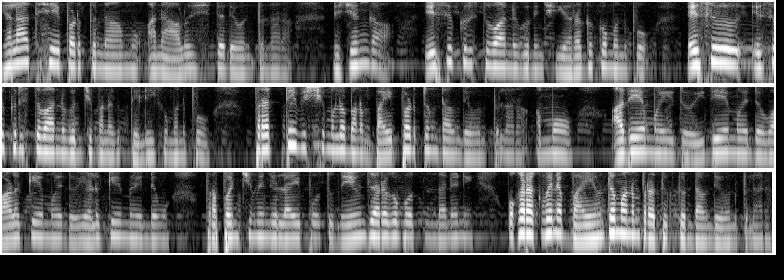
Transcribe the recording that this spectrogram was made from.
ఎలా అతిశయపడుతున్నాము అని ఆలోచిస్తే దేవుని పిల్లరా? నిజంగా యేసుక్రీస్తు వారిని గురించి ఎరగక మునుపు యేసు యేసుక్రీస్తు వారిని గురించి మనకు తెలియక మునుపు ప్రతి విషయంలో మనం భయపడుతుంటాం దేవుని పిల్లరా. అమ్మో అదేమైదో ఇదేమైదో వాళ్ళకేమైదో వీళ్ళకేమైదేమో ప్రపంచం ఏంది ఇలా అయిపోతుంది ఏం జరగబోతుందనని ఒక రకమైన భయంతో మనం బ్రతుకుతుంటాం దేవుని పిల్లరా.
